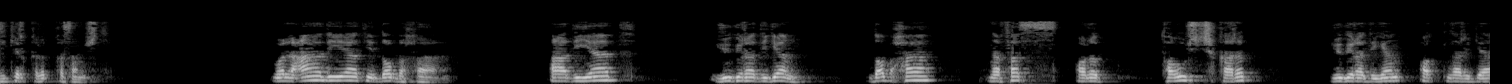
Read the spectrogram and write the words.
zikr qilib qasam ichdi. Adiyat yuguradigan dobha nafas olib tovush chiqarib yuguradigan otlarga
